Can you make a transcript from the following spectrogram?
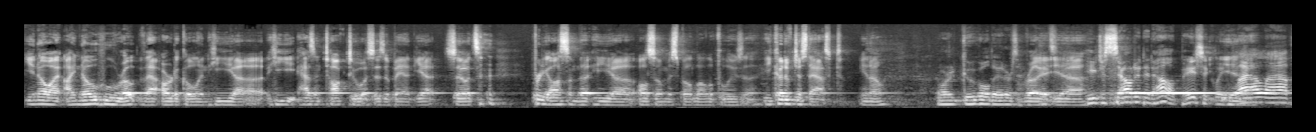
You know, I, I know who wrote that article, and he uh, he hasn't talked to us as a band yet. So it's pretty awesome that he uh, also misspelled Lollapalooza. He could have just asked, you know. Or Googled it or something. Right? It's- Yeah. He just sounded it out, basically. Yeah. La la,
